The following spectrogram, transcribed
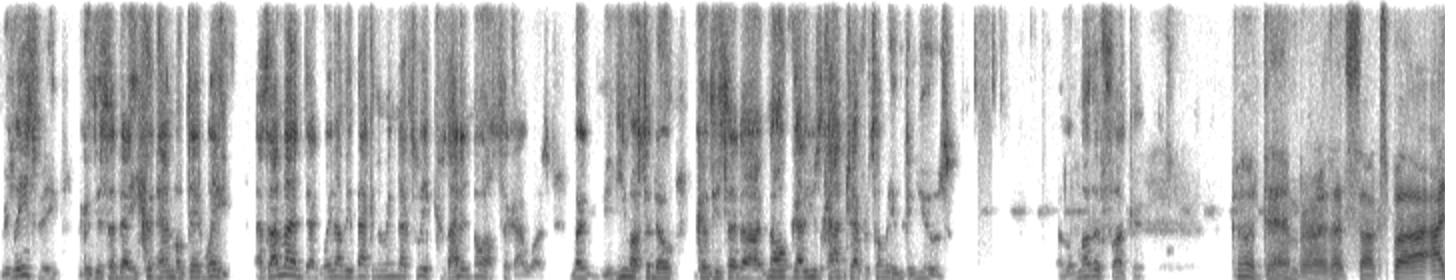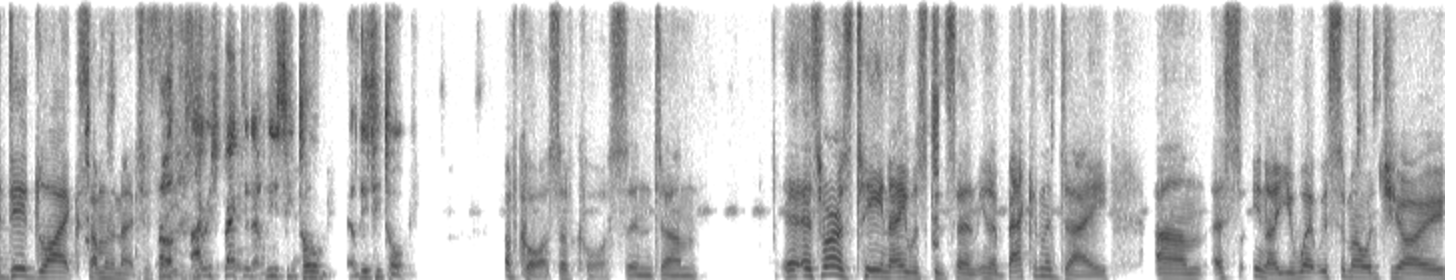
released me because he said that he couldn't handle dead weight. I said, I'm not dead weight. I'll be back in the ring next week because I didn't know how sick I was. But he must have known because he said, uh, no, got to use a contract for somebody who can use. I'm a motherfucker. God damn, bro, that sucks. But I, I did like some of the matches. That well, I respected. At least he told me. At least he told me. Of course, of course. And um, as far as TNA was concerned, you know, back in the day, um, as, you know, you worked with Samoa Joe.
